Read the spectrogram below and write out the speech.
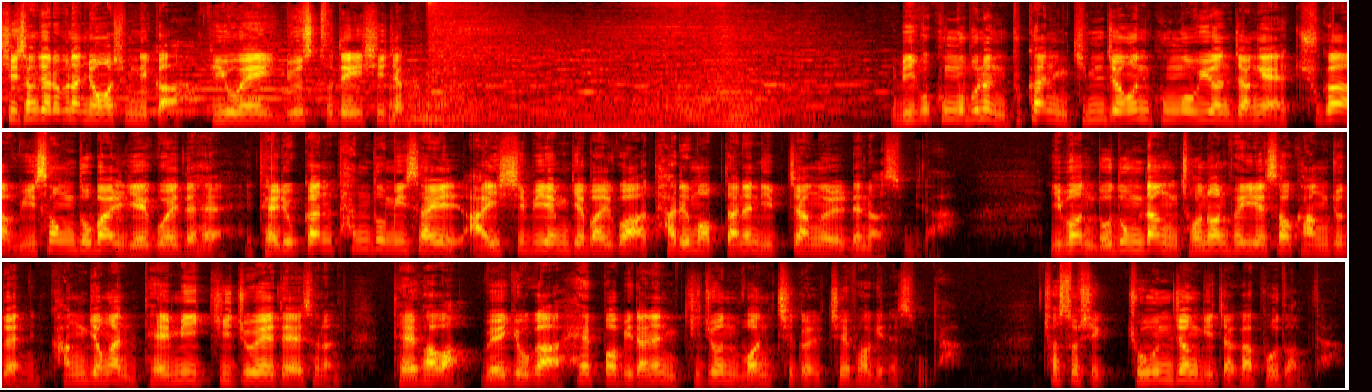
시청자 여러분 안녕하십니까? BOA 뉴스투데이 시작합니다. 미국 국무부는 북한 김정은 국무위원장의 추가 위성 도발 예고에 대해 대륙간 탄도미사일 ICBM 개발과 다름없다는 입장을 내놨습니다. 이번 노동당 전원회의에서 강조된 강경한 대미 기조에 대해서는 대화와 외교가 해법이라는 기존 원칙을 재확인했습니다. 첫 소식 조은정 기자가 보도합니다.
